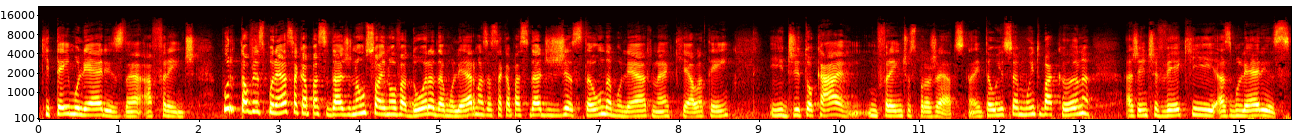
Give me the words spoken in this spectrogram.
que têm mulheres né, à frente. Por, talvez por essa capacidade não só inovadora da mulher, mas essa capacidade de gestão da mulher né, que ela tem e de tocar em frente os projetos. Né? Então, isso é muito bacana a gente vê que as mulheres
